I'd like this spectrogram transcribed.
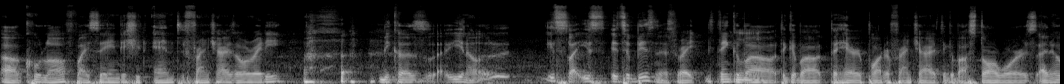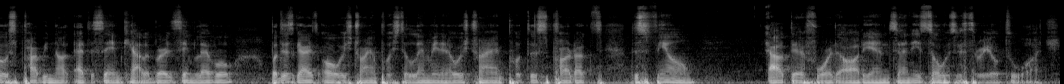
uh, cool off by saying they should end the franchise already, because you know it's like it's it's a business, right? Think Mm-hmm. about think about the Harry Potter franchise. Think about Star Wars. I know it's probably not at the same caliber, the same level, but this guy's always trying to push the limit and always try and put this product, this film, out there for the audience, and it's always a thrill to watch.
